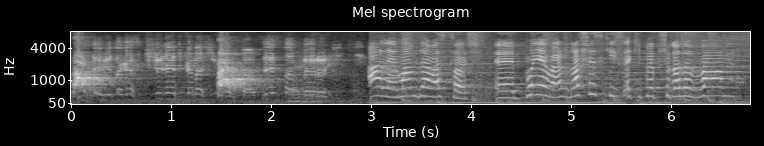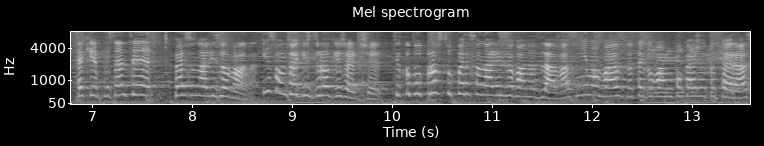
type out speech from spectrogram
I serio, taka skrzyneczka na święta. Zestaw Weroniki. Ale mam dla Was coś, e, ponieważ dla wszystkich z ekipy przygotowywałam takie prezenty personalizowane. Nie są to jakieś drogie rzeczy, tylko po prostu personalizowane dla Was. Nie ma Was, dlatego Wam pokażę to teraz.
